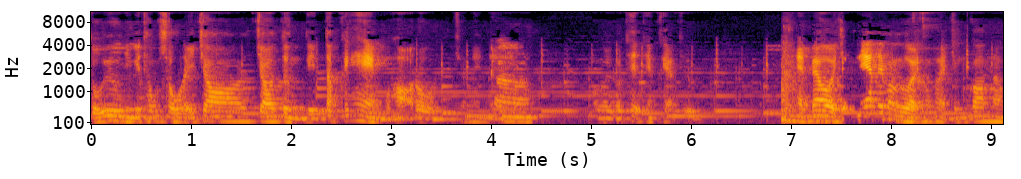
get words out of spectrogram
tối ưu những cái thông số đấy cho cho từng cái tập khách hàng của họ rồi cho nên là à. mọi người có thể tham khảo thử. FPL.net đấy mọi người không phải .com đâu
